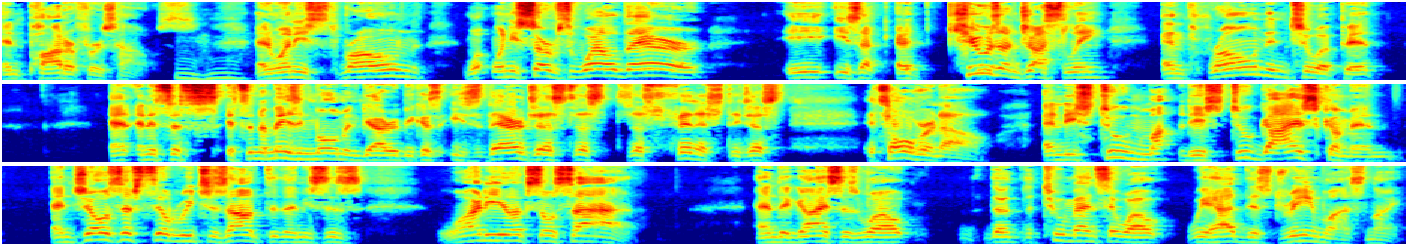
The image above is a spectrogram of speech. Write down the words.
in Potiphar's house. Mm-hmm. And when he's thrown, when he serves well there, he, he's accused unjustly and thrown into a pit. And, and it's a, it's an amazing moment, Gary, because he's there just just just finished. He just it's over now. And these two these two guys come in, and Joseph still reaches out to them. He says, "Why do you look so sad?" And the guy says, "Well." The, the two men say, "Well, we had this dream last night."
